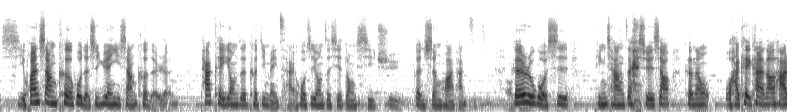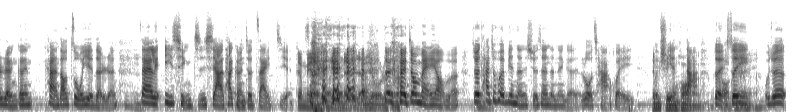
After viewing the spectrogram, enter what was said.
喜欢上课或者是愿意上课的人，他可以用这个科技美材，或是用这些东西去更深化他自己。可是如果是平常在学校，可能我还可以看得到他人跟看得到作业的人，嗯、在疫情之下，他可能就再见，就没有了，没有了，对对，就没有了，就他就会变成学生的那个落差会会变大，对，所以我觉得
